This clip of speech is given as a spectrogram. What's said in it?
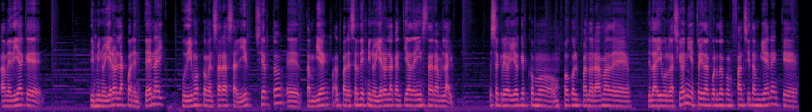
a medida que disminuyeron las cuarentenas y pudimos comenzar a salir, ¿cierto? Eh, también al parecer disminuyeron la cantidad de Instagram Live. Eso creo yo que es como un poco el panorama de, de la divulgación y estoy de acuerdo con Fancy también en que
